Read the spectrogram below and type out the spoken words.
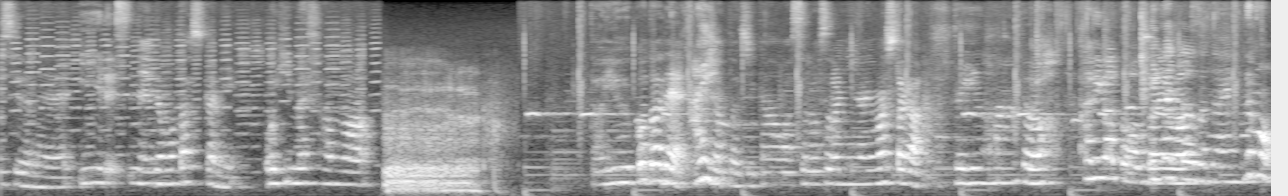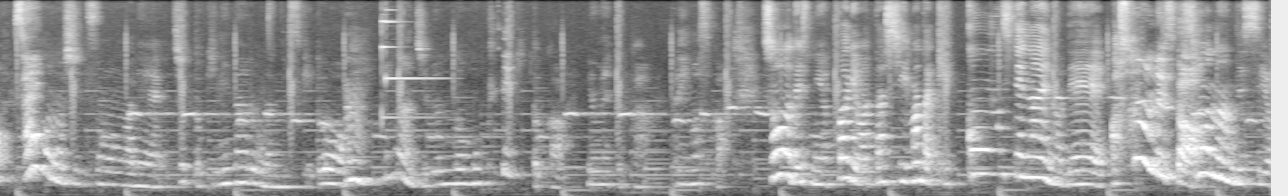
ですよね。いいですね。でも確かに、お姫様。ということで、はいちょっと時間はそろそろになりましたが、あっという間。ありがとうごありざいます。がとうございます。でも最後の質問がねちょっと気になるんですけど、うん、今自分の目的とか夢とかありますか？そうですね。やっぱり私、まだ結婚してないので、あそうなんですか？そうなんですよ。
